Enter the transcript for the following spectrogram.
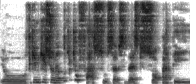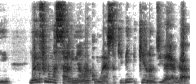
eu fiquei me questionando por que, que eu faço o service desk só para TI, hein? E aí eu fui numa salinha lá como essa aqui, bem pequena, de RH,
